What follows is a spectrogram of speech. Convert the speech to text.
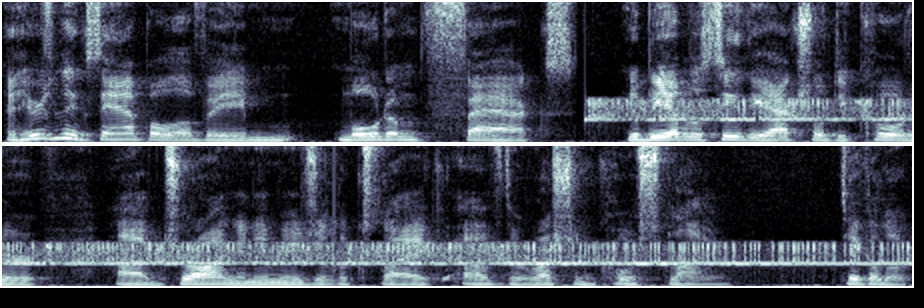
And here's an example of a modem fax. You'll be able to see the actual decoder uh, drawing an image, it looks like, of the Russian coastline. Take a look.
